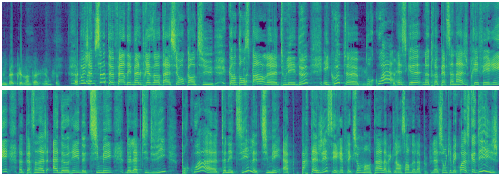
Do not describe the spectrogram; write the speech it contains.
Une belle présentation, ça. Moi, j'aime ça te faire des belles présentations quand tu, quand on se parle euh, tous les deux. Écoute, euh, pourquoi est-ce que notre personnage préféré, notre personnage adoré de Timé de la petite vie, pourquoi euh, tenait-il Timé à partager ses réflexions mentales avec l'ensemble de la population québécoise? Que dis-je?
